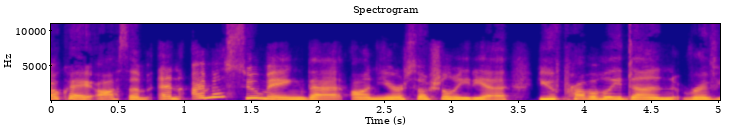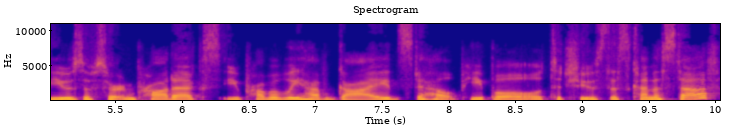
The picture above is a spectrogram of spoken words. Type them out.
Okay, awesome. And I'm assuming that on your social media, you've probably done reviews of certain products. You probably have guides to help people to choose this kind of stuff.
